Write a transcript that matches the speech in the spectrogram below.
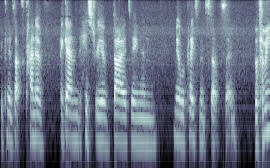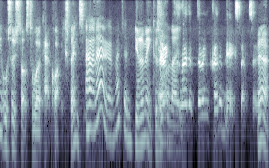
because that's kind of again the history of dieting and meal replacement stuff. So But for me, it also starts to work out quite expensive. Oh, I don't know. Imagine. You know what I mean? Because They're, incredi- they're incredibly expensive. Yeah,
